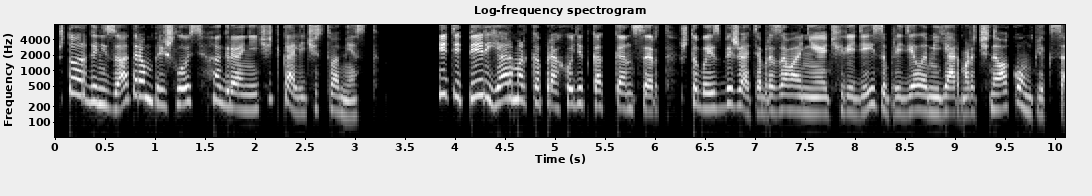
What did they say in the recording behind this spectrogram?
что организаторам пришлось ограничить количество мест. И теперь ярмарка проходит как концерт, чтобы избежать образования очередей за пределами ярмарочного комплекса.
